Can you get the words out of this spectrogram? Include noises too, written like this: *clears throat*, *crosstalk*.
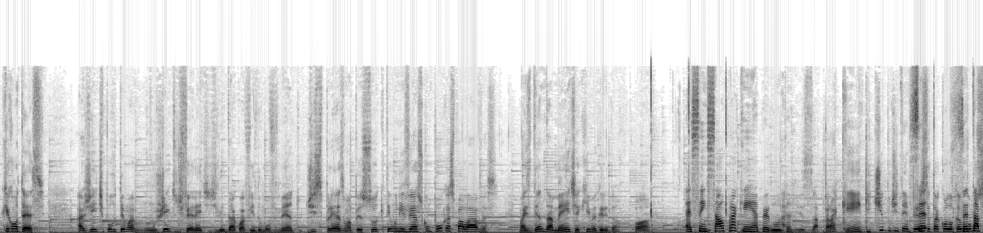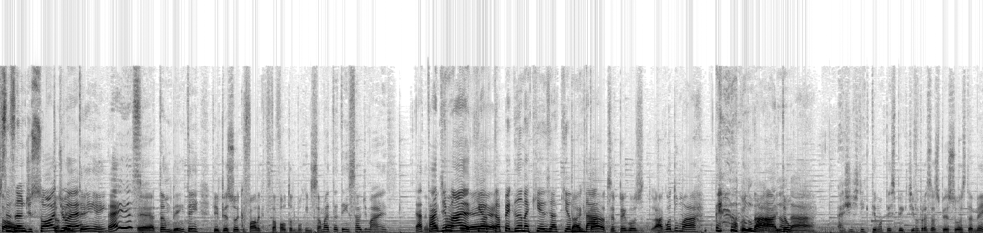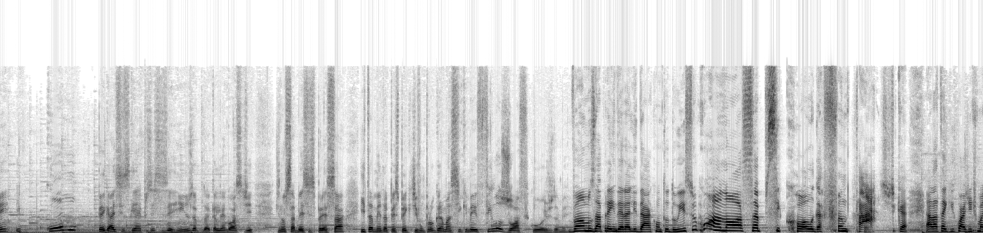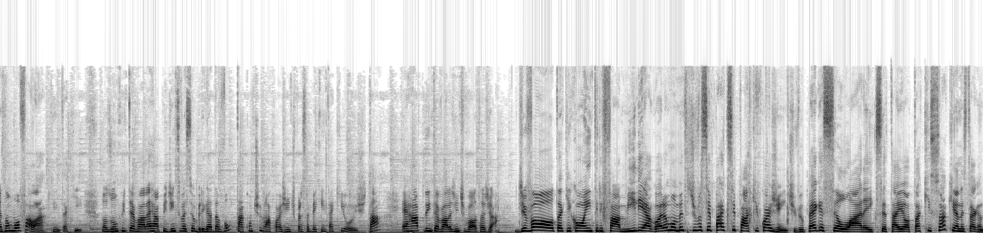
O que acontece? A gente, por ter uma- um jeito diferente de lidar com a vida, o movimento, despreza uma pessoa que tem um universo com poucas palavras. Mas dentro da mente aqui, meu queridão, ó, é sem sal pra quem é a pergunta? aí, exa- pra quem? Que tipo de tempero Cê- você tá colocando Você tá sal? precisando de sódio, Também é? tem, hein? É isso. É, também tem. Tem pessoa que fala que tá faltando um pouquinho de sal, mas tá- tem sal demais. Já tá demais tá- aqui, é. ó. Tá pegando aqui, já aqui, Tá não dá. tá, você pegou água do mar. *laughs* Água Não do dá, mar. não Então, dá. a gente tem que ter uma perspectiva para essas pessoas também e como pegar esses gaps, esses errinhos, daquele negócio de, de não saber se expressar e também da perspectiva. Um programa assim que meio filosófico hoje também. Vamos aprender a lidar com tudo isso com a nossa psicóloga fantástica. Ela tá aqui com a gente, mas não vou falar quem tá aqui. Nós vamos pro intervalo, é rapidinho, você vai ser obrigada a voltar a continuar com a gente para saber quem tá aqui hoje, tá? É rápido o intervalo, a gente volta já. De volta aqui com Entre Família e agora é o momento de você participar aqui com a gente, viu? Pega esse celular aí que você tá aí, ó, tá aqui só aqui ó, no Instagram.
